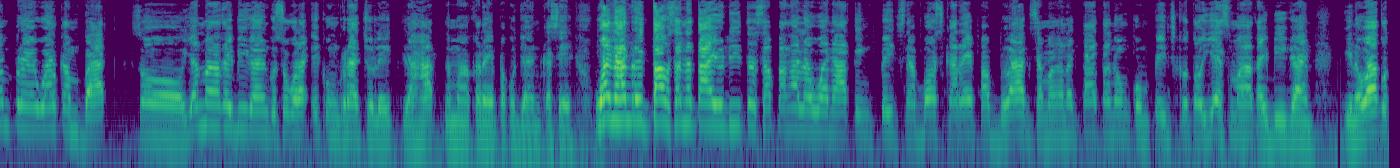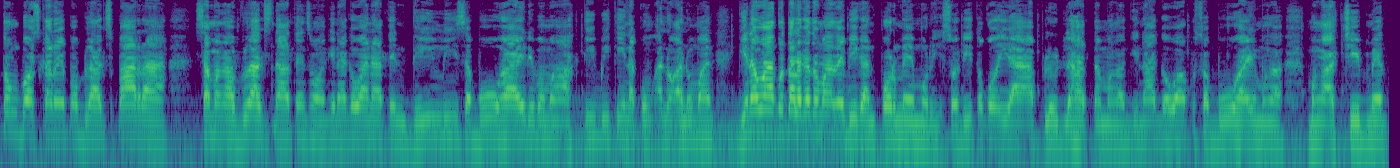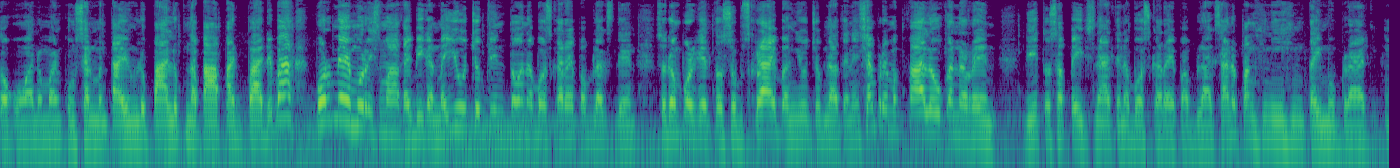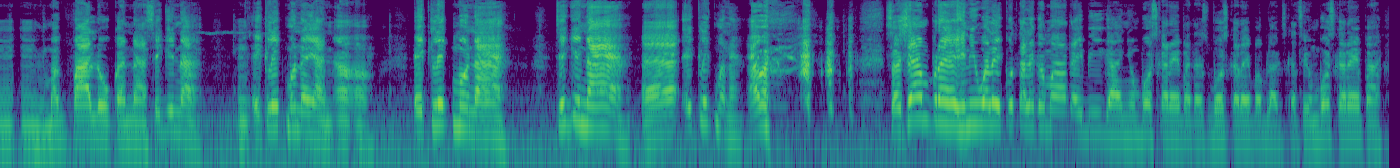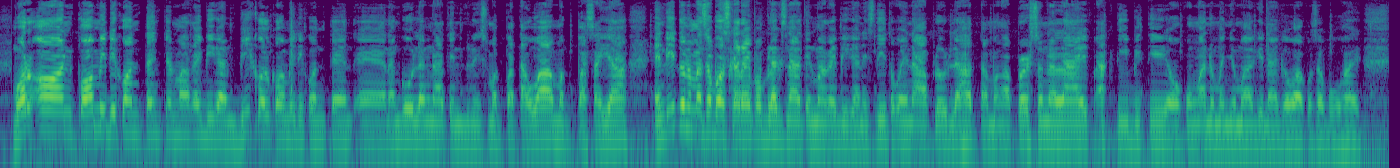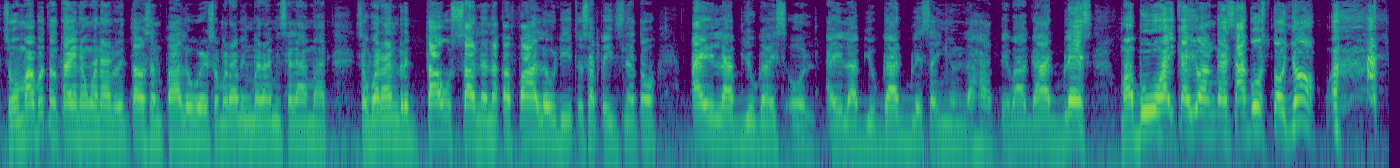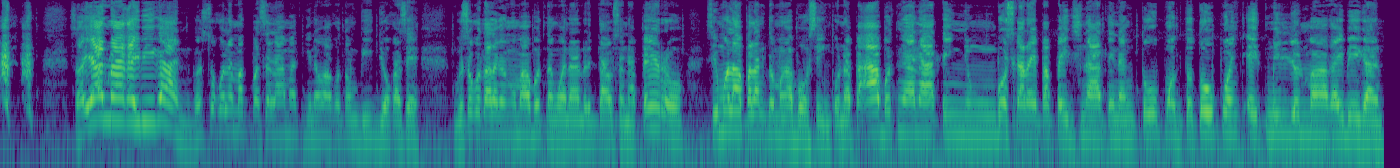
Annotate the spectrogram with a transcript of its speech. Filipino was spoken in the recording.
syempre, welcome back. So, yan mga kaibigan, gusto ko lang i-congratulate lahat ng mga karepa ko dyan kasi 100,000 na tayo dito sa pangalawa nating page na Boss Karepa Vlog. Sa mga nagtatanong kung page ko to, yes mga kaibigan, ginawa ko tong Boss Karepa Vlogs para sa mga vlogs natin, sa mga ginagawa natin daily sa buhay, di ba mga activity na kung ano-ano man. Ginawa ko talaga to mga kaibigan for memory. So, dito ko i-upload lahat ng mga ginagawa ko sa buhay, mga mga achievement o kung ano man, kung saan man tayong lupalop na papadpa, di ba? For memories mga kaibigan. May YouTube din to na Boss Karepa Vlogs din. So don't forget to subscribe ang YouTube natin. And syempre mag-follow ka na rin dito sa page natin na Boss Karepa Vlogs. Ano pang hinihintay mo Brad? Mm-mm. Mag-follow ka na. Sige na. Mm, i-click mo na yan. Oo. I-click mo na. Sige na. Ah, i-click mo na. So syempre, hiniwalay ko talaga mga kaibigan yung Boss Karepa tapos Boss Karepa Vlogs kasi yung Boss Karepa more on comedy content yun mga kaibigan, Bicol comedy content and ang goal lang natin dun is magpatawa, magpasaya. And dito naman sa Boss Karepa Vlogs natin mga kaibigan is dito ko na-upload lahat ng mga personal life, activity o kung ano man yung mga ginagawa ko sa buhay. So umabot na tayo ng 100,000 followers. So maraming maraming salamat sa 100,000 na naka-follow dito sa page na to. I love you guys all. I love you. God bless sa inyong lahat. Diba? God bless. Mabuhay kayo hanggang sa gusto nyo. so yan mga kaibigan. Gusto ko lang magpasalamat. Ginawa ko tong video kasi gusto ko talagang umabot ng 100,000 na. Pero simula pa lang itong mga bossing. Kung napaabot nga natin yung Boss Karepa page natin ng 2, magto 2.8 million mga kaibigan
